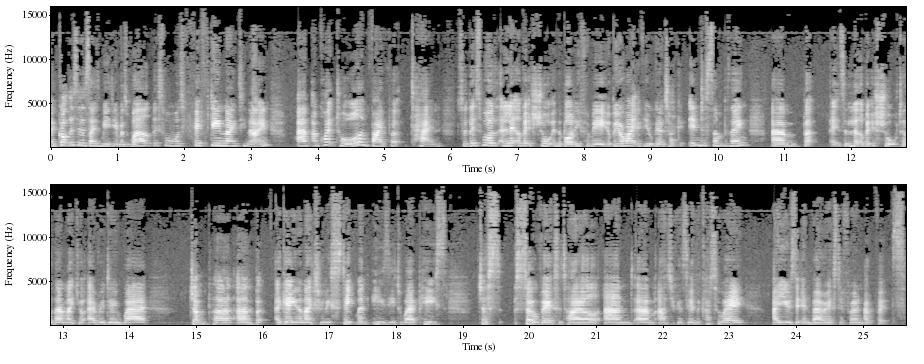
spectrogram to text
I got this in a size medium as well. This one was 15.99. Um, I'm quite tall, I'm 5 foot 10, so this was a little bit short in the body for me. It would be alright if you were going to tuck it into something, um, but it's a little bit shorter than like your everyday wear jumper, um, but again a nice really statement, easy to wear piece, just so versatile and um, as you can see in the cutaway, I used it in various different outfits.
